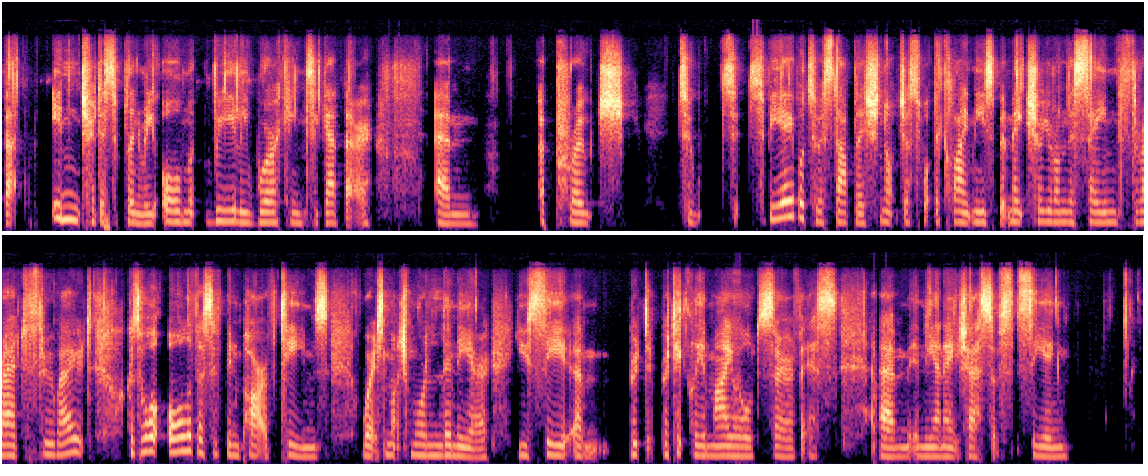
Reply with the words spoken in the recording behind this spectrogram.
that interdisciplinary, all really working together um, approach to, to, be able to establish not just what the client needs, but make sure you're on the same thread throughout. Because all, all of us have been part of teams where it's much more linear. You see, um, particularly in my old service um, in the NHS, of seeing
